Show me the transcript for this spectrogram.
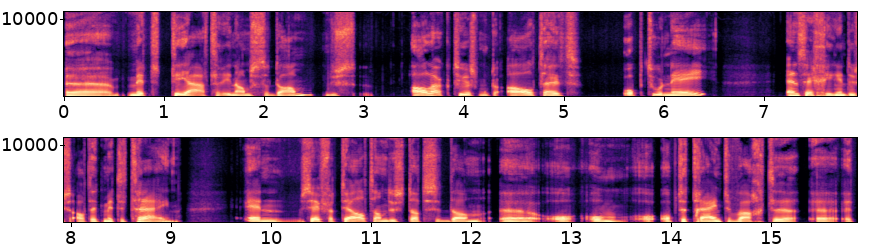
eh, met theater in Amsterdam. Dus alle acteurs moeten altijd op tournee. En zij gingen dus altijd met de trein. En zij vertelt dan dus dat ze dan om op de trein te wachten... het,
